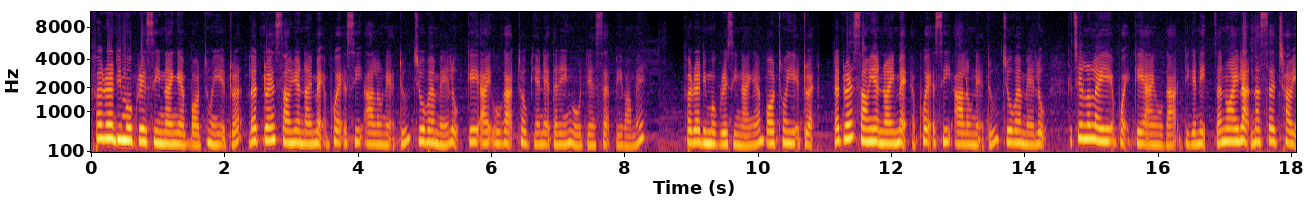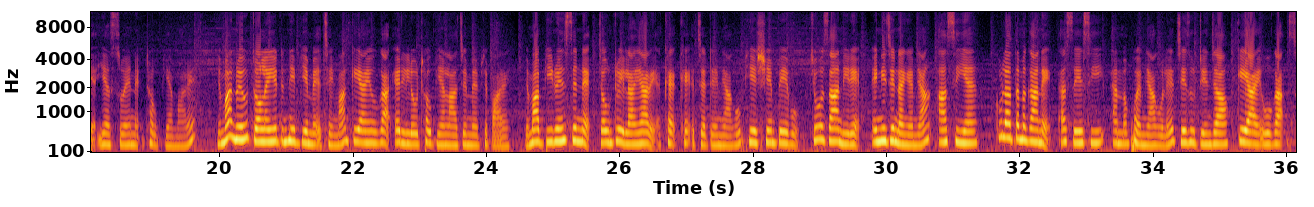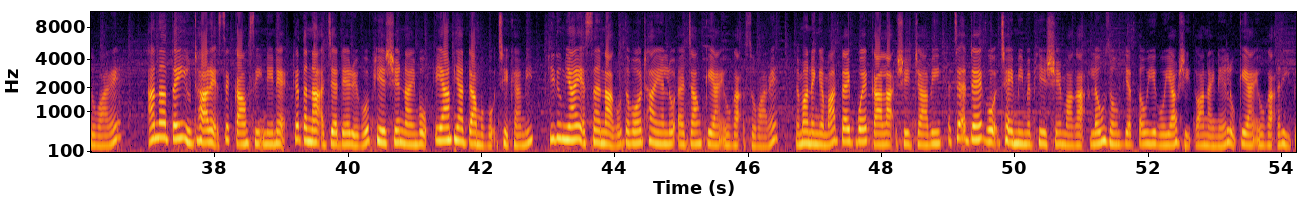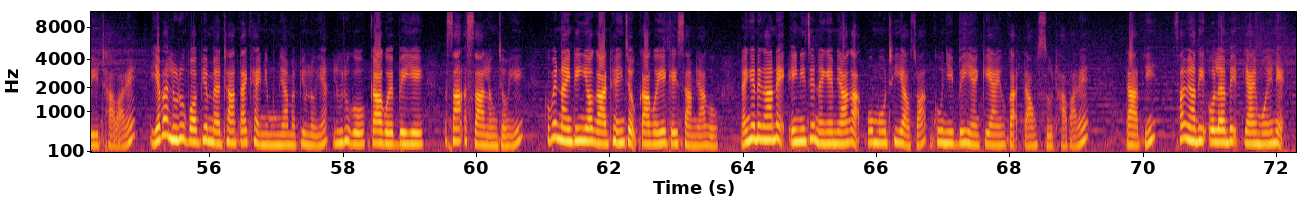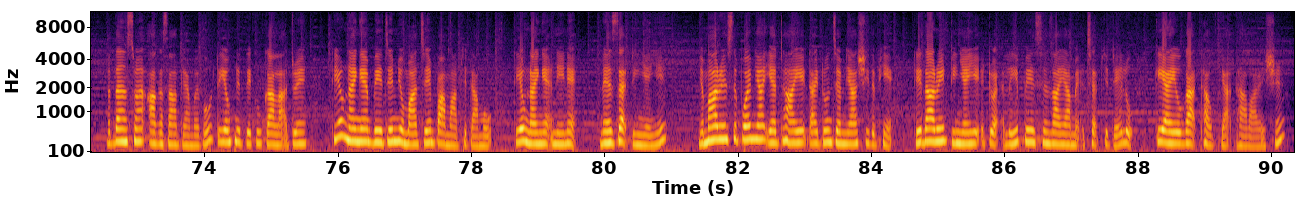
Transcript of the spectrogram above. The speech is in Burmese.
Federal Democracy နိုင်ငံပေါ်ထွန်းရေးအတွက်လက်တွဲဆောင်ရွက်နိုင်မယ့်အဖွဲ့အစည်းအလုံးနဲ့အတူကြိုးပမ်းမယ်လို့ KIO ကထုတ်ပြန်တဲ့သတင်းကိုတင်ဆက်ပေးပါမယ်။ Federal Democracy နိုင်ငံပေါ်ထွန်းရေးအတွက်လက်တွဲဆောင်ရွက်နိုင်မယ့်အဖွဲ့အစည်းအလုံးနဲ့အတူကြိုးပမ်းမယ်လို့ ကချင်လွတ်လပ်ရေးအဖွဲ့ KIO ကဒီကနေ့ဇန်နဝါရီလ26ရက်ရက်စွဲနဲ့ထုတ်ပြန်ပါတယ်။မြမနွေဦးဒေါ်လာရေးတစ်နှစ်ပြည့်မဲ့အချိန်မှာ KIO ကအဲ့ဒီလိုထုတ်ပြန်လာခြင်းပဲဖြစ်ပါတယ်။မြမပြည်တွင်းစစ်နဲ့ကြုံတွေ့လာရတဲ့အခက်အခဲအကျက်တဲများကိုဖြေရှင်းပေးဖို့စ조사နေတဲ့အိန္ဒိချင်းနိုင်ငံများအာဆီယံကုလသမဂ္ဂနဲ့ SACM အဖွဲ့များကိုလည်းကျေးဇူးတင်ကြောင်း KIO ကဆိုပါတယ် အာဏာသိမ်းယူထားတဲ့စစ်ကောင်စီအနေနဲ့ပြဿနာအကျက်တဲတွေကိုဖြေရှင်းနိုင်ဖို့တရားမျှတမှုကိုအခြေခံပြီးပြည်သူများရဲ့ဆန္ဒကိုသဘောထားရန်လိုအပ်ကြောင်း KIO ကဆိုပါတယ်။မြန်မာနိုင်ငံမှာတိုက်ပွဲကာလရှည်ကြာပြီးအကျက်တဲကိုအချိန်မီမဖြေရှင်းမှာကအလုံးစုံပြတ်သုံးရေးကိုရောက်ရှိသွားနိုင်တယ်လို့ KIO ကသတိပေးထားပါတယ်။ရပ်ဘက်လူထုပေါ်ပြစ်မှတ်ထားတိုက်ခိုက်နေမှုများမပြုလုပ်ရန်လူထုကိုကာကွယ်ပေးရေးအစားအစာလုံခြုံရေး COVID-19 ရောဂါထိန်းချုပ်ကာကွယ်ရေးကိစ္စများကို နိုင်ငံတကာနဲ့အိန္ဒိချင်းနိုင်ငံများကပုံမထိရောက်စွာအကူအညီပေးရန် KIO ကတောင်းဆိုထားပါတယ်။ဒါအပြင်ဆောင်းရာသီအိုလံပစ်ပြိုင်ပွဲနဲ့မတန်ဆွမ်းအားကစားပြိုင်ပွဲကိုတရုတ်နှစ်သစ်ကူးကာလအတွင်းတရုတ်နိုင်ငံပေကျင်းမြို့မှာကျင်းပမှာဖြစ်တာမို့တရုတ်နိုင်ငံအနေနဲ့နေဆက်တည်ငြိမ်ရေးမြန်မာရင်းစစ်ပွဲများရထားရေးတိုက်တွန်းချက်များရှိသဖြင့်ဒေသရင်းတည်ငြိမ်ရေးအတွက်အလေးပေးစဉ်းစားရမယ့်အချက်ဖြစ်တယ်လို့ KIO ကထောက်ပြထားပါတယ်ရှင်။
